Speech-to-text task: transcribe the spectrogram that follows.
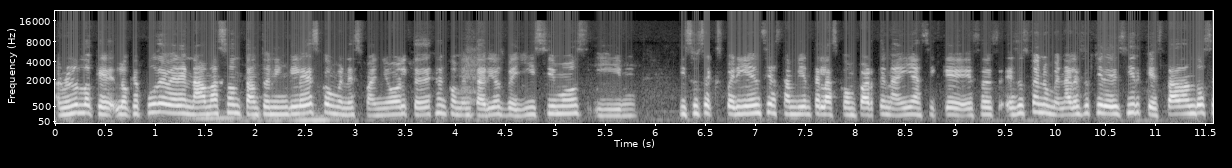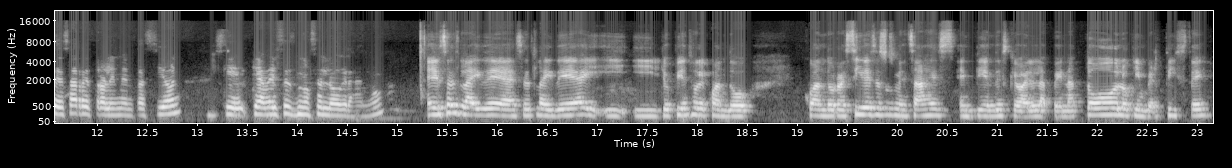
al menos lo que, lo que pude ver en Amazon, tanto en inglés como en español, te dejan comentarios bellísimos y, y sus experiencias también te las comparten ahí. Así que eso es, eso es fenomenal. Eso quiere decir que está dándose esa retroalimentación que, a veces no se logra, ¿no? Esa es la idea, esa es la idea y, yo pienso que cuando, cuando recibes esos mensajes entiendes que vale la pena todo lo que invertiste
